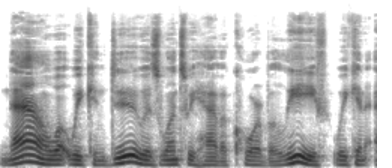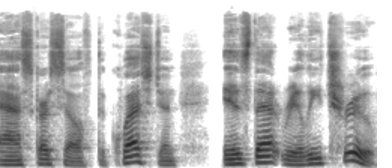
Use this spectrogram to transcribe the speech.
Now, what we can do is once we have a core belief, we can ask ourselves the question, is that really true?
